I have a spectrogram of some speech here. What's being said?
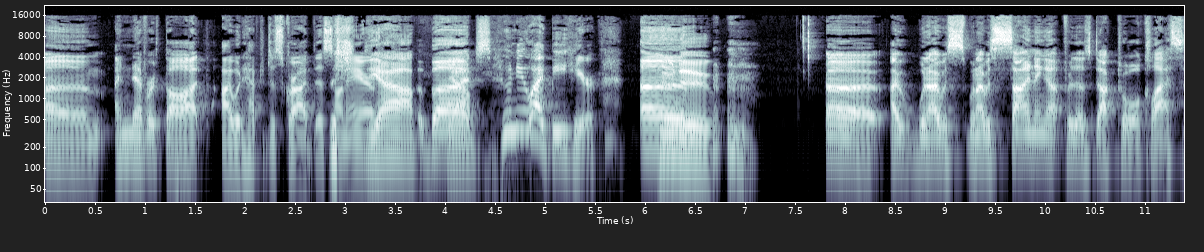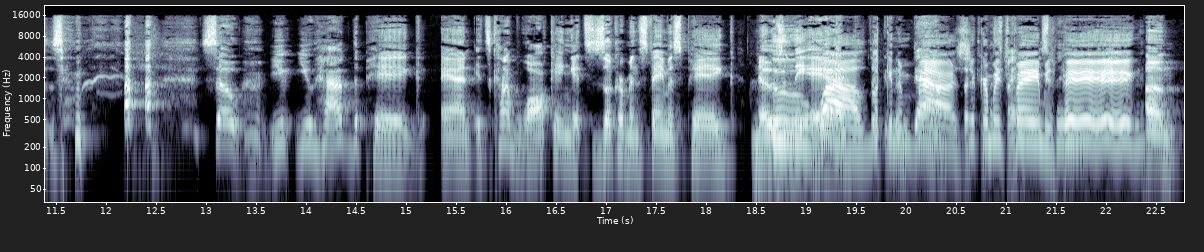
Um, I never thought I would have to describe this on air. Yeah, but who knew I'd be here? Uh, who Um, knew? uh I when I was when I was signing up for those doctoral classes. so you you have the pig and it's kind of walking it's Zuckerman's famous pig, nose in the air. Wow, looking embarrassed. down, Zuckerman's Zuckerman's famous pig. Um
